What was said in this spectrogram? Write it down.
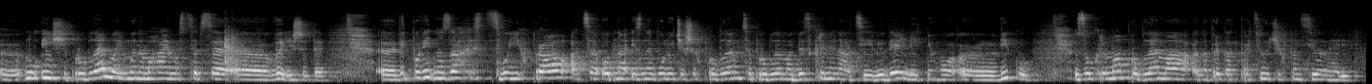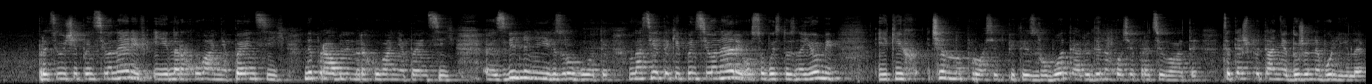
е, ну інші проблеми, і ми намагаємось це все вирішити. Відповідно, захист своїх прав, а це одна із найболючіших проблем. Це проблема дискримінації людей літнього віку. Зокрема, проблема, наприклад, працюючих пенсіонерів працюючих пенсіонерів і нарахування пенсій, неправильне нарахування пенсій, е, звільнення їх з роботи. У нас є такі пенсіонери, особисто знайомі, яких чемно просять піти з роботи, а людина хоче працювати. Це теж питання дуже неболіле.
